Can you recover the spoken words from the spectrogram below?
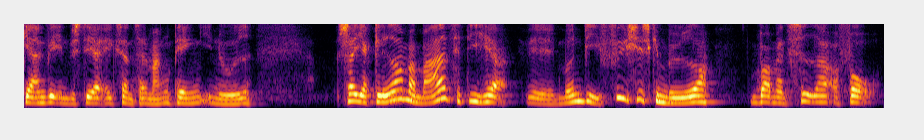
gerne vil investere x antal mange penge i noget. Så jeg glæder mig meget til de her øh, mundtlige fysiske møder, hvor man sidder og får,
